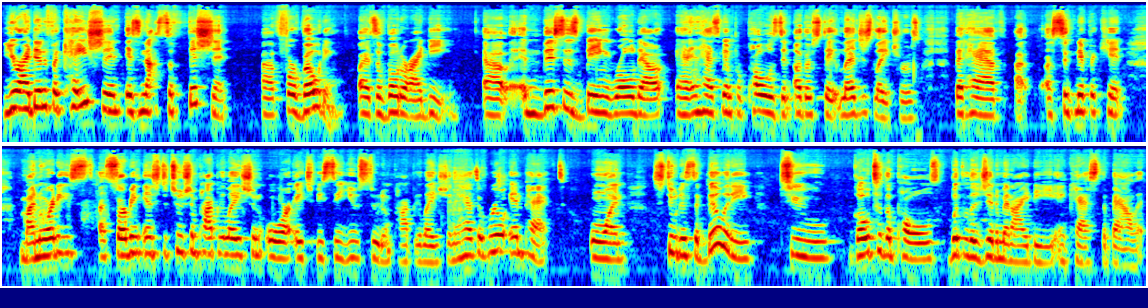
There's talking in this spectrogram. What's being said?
your identification is not sufficient uh, for voting as a voter ID. Uh, and this is being rolled out and has been proposed in other state legislatures that have a, a significant minorities uh, serving institution population or HBCU student population. It has a real impact on students' ability to go to the polls with legitimate ID and cast the ballot.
